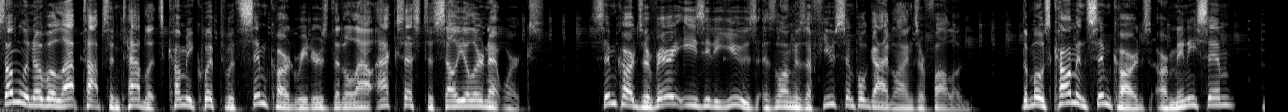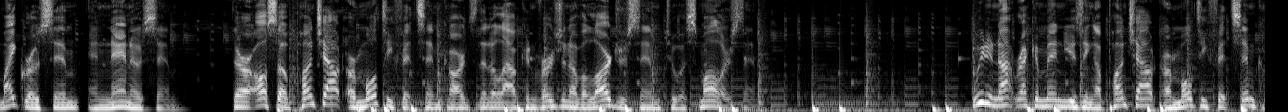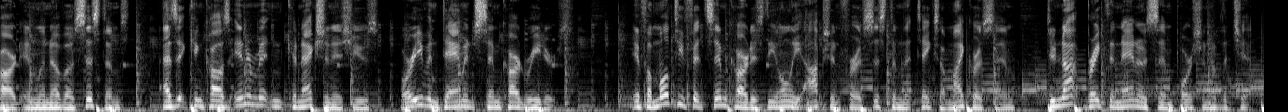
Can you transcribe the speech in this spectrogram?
Some Lenovo laptops and tablets come equipped with SIM card readers that allow access to cellular networks. SIM cards are very easy to use as long as a few simple guidelines are followed. The most common SIM cards are mini SIM, micro SIM, and nano SIM. There are also punch out or multi fit SIM cards that allow conversion of a larger SIM to a smaller SIM. We do not recommend using a punch out or multi fit SIM card in Lenovo systems as it can cause intermittent connection issues or even damage SIM card readers. If a multi fit SIM card is the only option for a system that takes a micro SIM, do not break the nano SIM portion of the chip.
